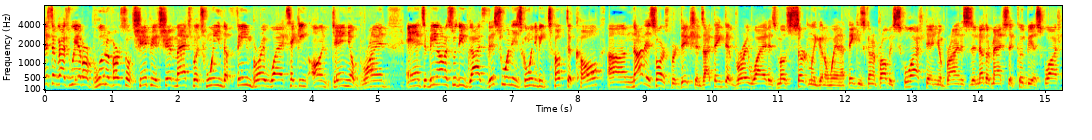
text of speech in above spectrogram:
Next up, guys, we have our Blue Universal Championship match between The Fiend Bray Wyatt taking on Daniel Bryan. And to be honest with you guys, this one is going to be tough to call. Um, not as far as predictions. I think that Bray Wyatt is most certainly going to win. I think he's going to probably squash Daniel Bryan. This is another match that could be a squash.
